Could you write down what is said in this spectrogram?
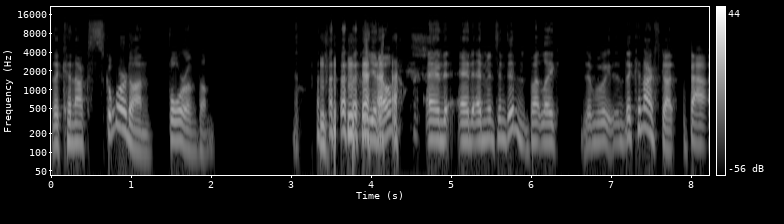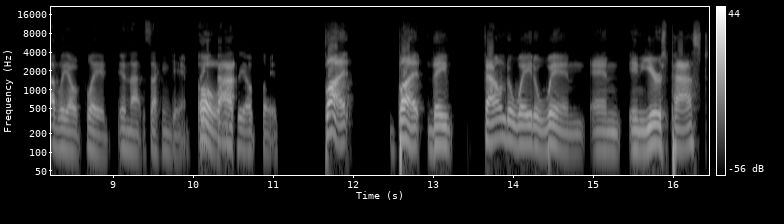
The Canucks scored on 4 of them. you know, and and Edmonton didn't. But like the, the Canucks got badly outplayed in that second game. Like, Oh, badly outplayed. but but they found a way to win and in years past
